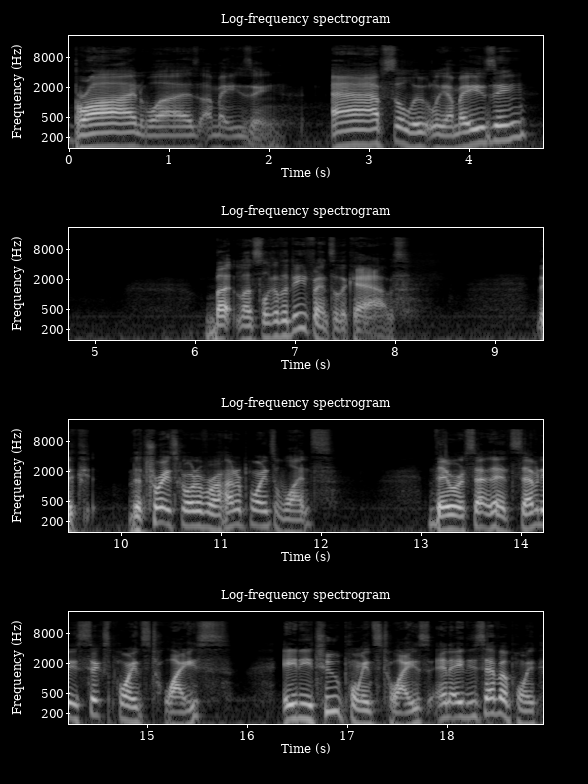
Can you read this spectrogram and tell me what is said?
Bron was amazing. Absolutely amazing. But let's look at the defense of the Cavs. The Detroit scored over 100 points once. They were they had 76 points twice, 82 points twice, and 87 points.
